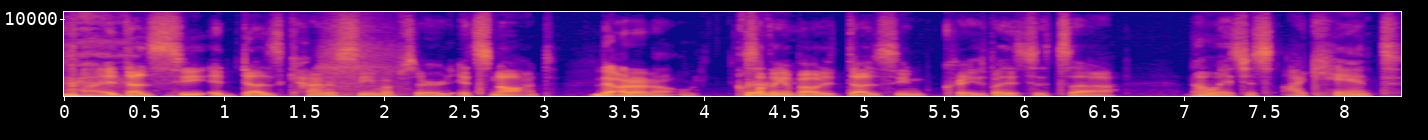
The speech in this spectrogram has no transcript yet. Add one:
Uh, it does see it does kind of seem absurd. It's not. No, no, no. Something about it does seem crazy, but it's it's uh no, it's just I can't.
